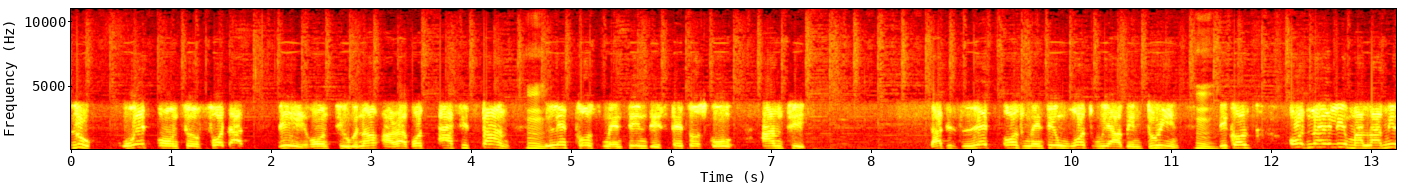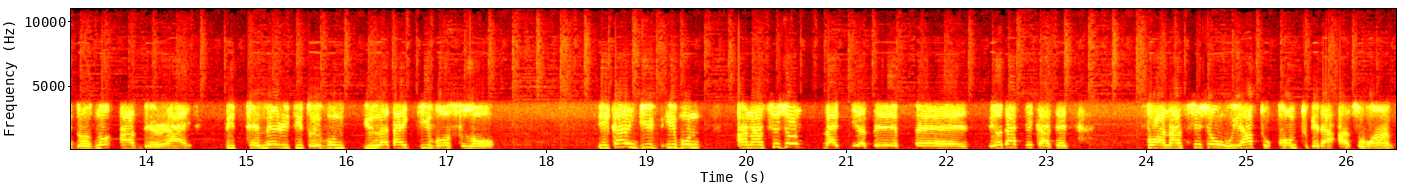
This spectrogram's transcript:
look, wait until further day until we now arrive. But as it stands, let us maintain the status quo ante. That is, let us maintain what we have been doing. Because ordinarily, Malami does not have the right, the temerity to even unilaterally give us law. He can't give even an association like the the, uh, the other speaker said. For an association, we have to come together as one,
